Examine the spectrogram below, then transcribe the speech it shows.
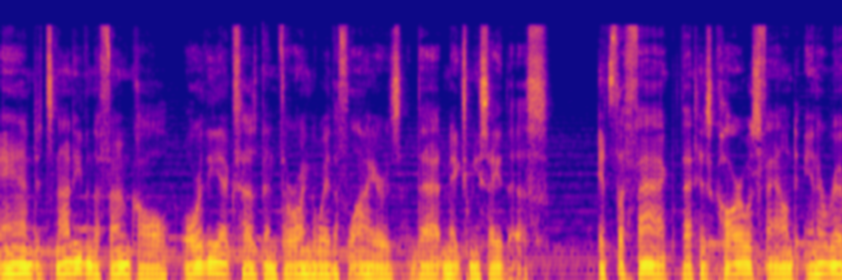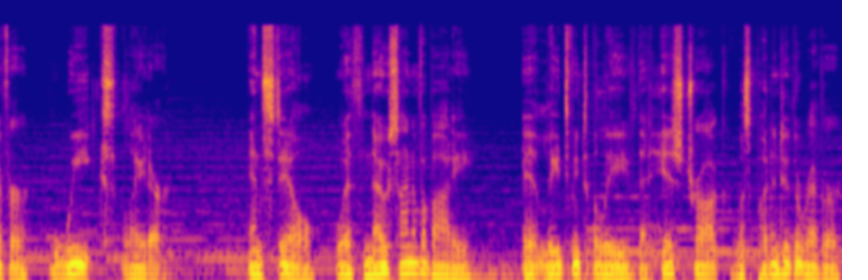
And it's not even the phone call or the ex husband throwing away the flyers that makes me say this. It's the fact that his car was found in a river weeks later. And still, with no sign of a body, it leads me to believe that his truck was put into the river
